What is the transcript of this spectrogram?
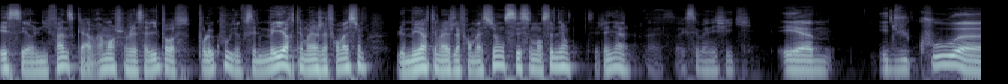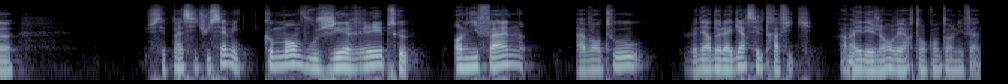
Et c'est OnlyFans qui a vraiment changé sa vie pour, pour le coup. Donc, c'est le meilleur témoignage de la formation. Le meilleur témoignage de la formation, c'est son enseignant. C'est génial. C'est magnifique. Et, euh, et du coup, euh, je sais pas si tu sais, mais comment vous gérez Parce que OnlyFans, avant tout, le nerf de la guerre, c'est le trafic. Ramener des gens vers ton compte OnlyFans.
